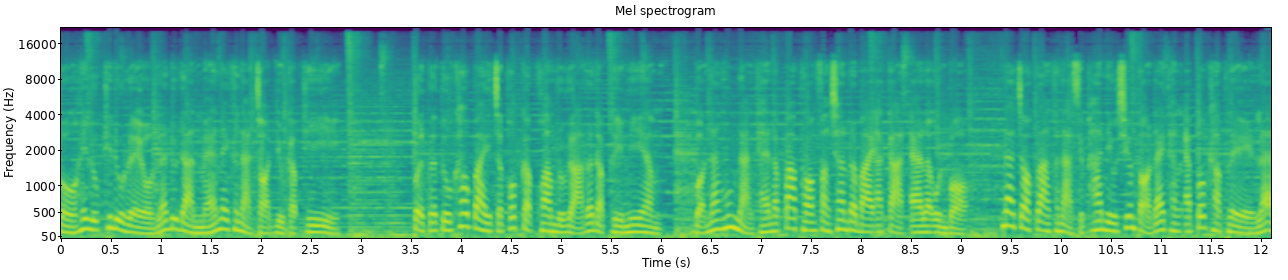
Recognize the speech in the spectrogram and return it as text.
Flow ให้ลุกที่ดูเร็ว และดูดันแม้ในขณะจอดอยู่กับที่ เปิดประตูเข้าไปจะพบกับความหรูหราระดับพรีเมียมเบาะนั่งหุ้มหนังแท้นับป้าพร้อมฟังก์ชันระบายอากาศแอร์ละอุ่นเบาะหน้าจอกลางขนาด 15 นิ้วเชื่อมต่อได้ทั้ง Apple CarPlay และ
